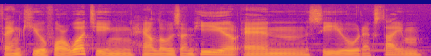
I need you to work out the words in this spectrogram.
Thank you for watching, Hello Zone here, and see you next time.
